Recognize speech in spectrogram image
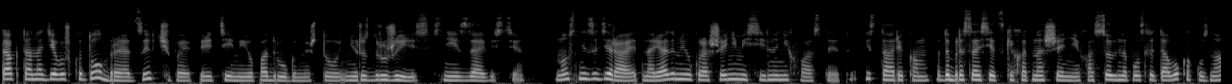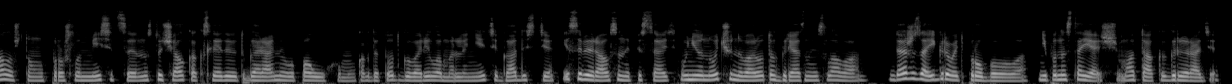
так-то она девушка добрая, отзывчивая перед теми ее подругами, что не раздружились с ней из зависти – Нос не задирает, нарядами и украшениями сильно не хвастает. И стариком в добрососедских отношениях, особенно после того, как узнала, что он в прошлом месяце настучал как следует горами лопоухому, когда тот говорил о Марлинете гадости и собирался написать у нее ночью на воротах грязные слова. Даже заигрывать пробовала. Не по-настоящему, а так, игры ради.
